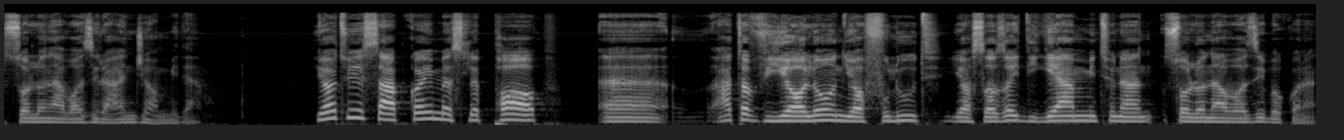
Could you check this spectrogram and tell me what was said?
سولو نوازی رو انجام میدن. یا توی سبکایی مثل پاپ حتی ویالون یا فلوت یا سازهای دیگه هم می‌تونن سولو نوازی بکنن.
